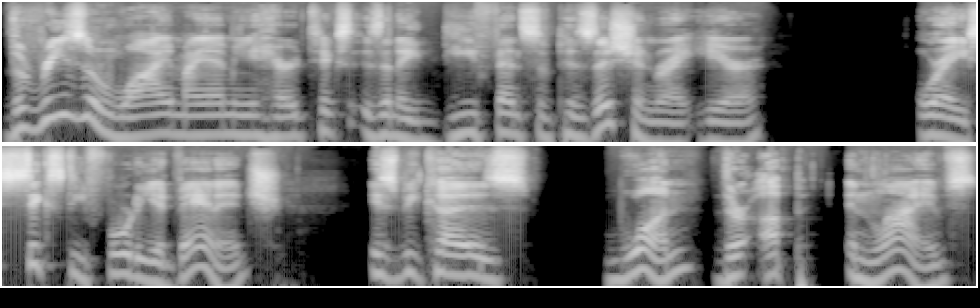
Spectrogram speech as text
The reason why Miami Heretics is in a defensive position right here, or a 60 40 advantage, is because one, they're up in lives,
